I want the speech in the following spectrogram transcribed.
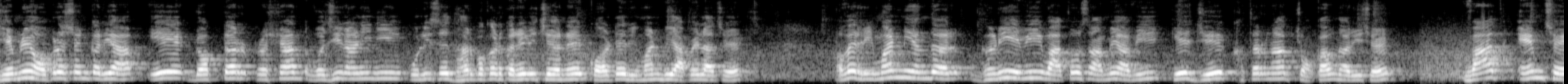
જેમણે ઓપરેશન કર્યા એ ડૉક્ટર પ્રશાંત વજીરાણીની પોલીસે ધરપકડ કરેલી છે અને કોર્ટે રિમાન્ડ બી આપેલા છે. હવે રિમાન્ડની અંદર ઘણી એવી વાતો સામે આવી કે જે ખતરનાક ચોંકાવનારી છે. વાત એમ છે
